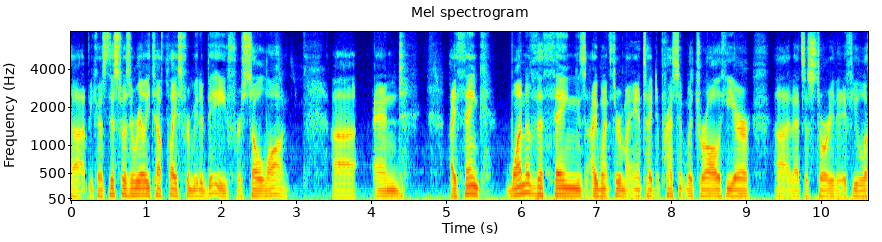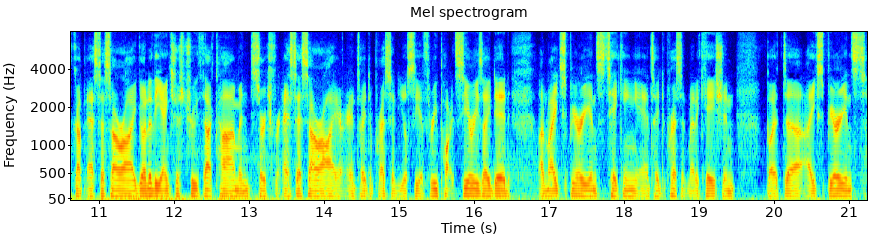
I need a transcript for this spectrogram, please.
uh, because this was a really tough place for me to be for so long. Uh, and I think one of the things I went through my antidepressant withdrawal here. Uh, that's a story that if you look up SSRI, go to theanxioustruth.com and search for SSRI or antidepressant. You'll see a three part series I did on my experience taking antidepressant medication. But uh, I experienced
